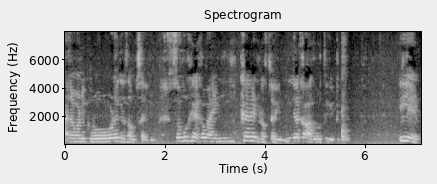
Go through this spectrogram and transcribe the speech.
അരമണിക്കൂറോളം ഇങ്ങനെ സംസാരിക്കും. നമുക്ക് കേൾക്കാൻ ഭയങ്കര ഇൻട്രസ്റ്റ് ആയിരിക്കും. ഇങ്ങനെ കാതോർത്ത് കേട്ടിട്ട്. ഇല്ലേ?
